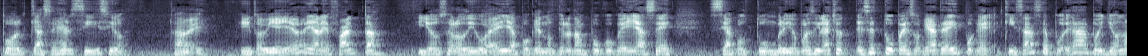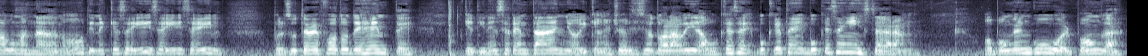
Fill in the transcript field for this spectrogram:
porque hace ejercicio, ¿sabes? Y todavía a ella le falta, y yo se lo digo a ella porque no quiero tampoco que ella se, se acostumbre. Yo puedo decirle, hecho, ese es tu peso, quédate ahí porque quizás se puede, ah, pues yo no hago más nada. No, tienes que seguir y seguir y seguir. Por eso usted ve fotos de gente que tienen 70 años y que han hecho ejercicio toda la vida. Búsquese, búsquese, búsquese en Instagram o ponga en Google, ponga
